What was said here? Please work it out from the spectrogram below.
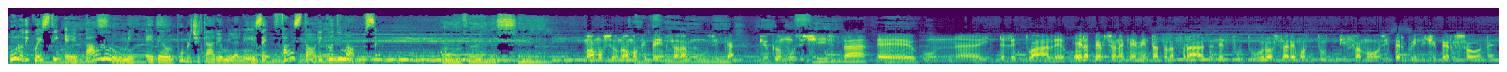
Uno di questi è Paolo Rumi ed è un pubblicitario milanese, fan storico di Momus. Momus è un uomo che pensa alla musica, più che un musicista è un eh, intellettuale, è la persona che ha inventato la frase nel futuro saremo tutti famosi per 15 persone.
